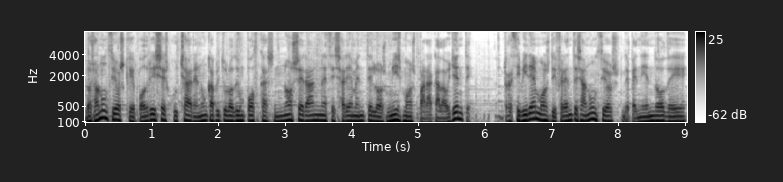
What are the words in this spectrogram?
Los anuncios que podréis escuchar en un capítulo de un podcast no serán necesariamente los mismos para cada oyente. Recibiremos diferentes anuncios dependiendo de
